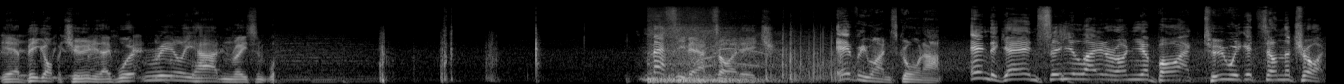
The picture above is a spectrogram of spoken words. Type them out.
Yeah, big opportunity. They've worked really hard in recent. Massive outside edge. Everyone's gone up. And again, see you later on your bike. Two wickets on the trot.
